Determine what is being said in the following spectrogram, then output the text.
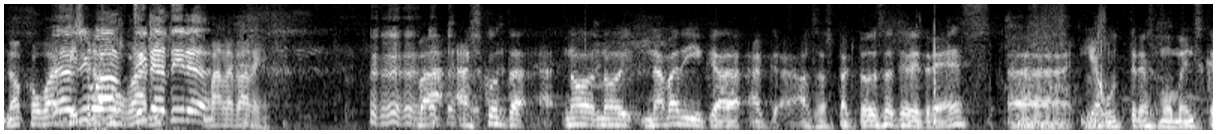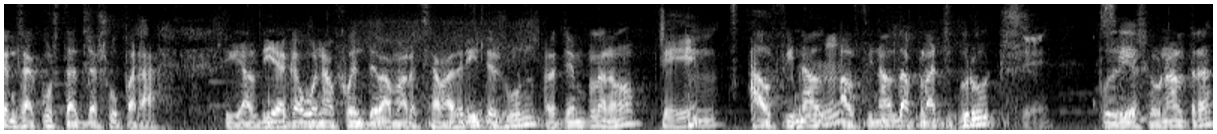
No, que ho has dit igual, tira, tira. Vale, vale. Va, escolta, no, no, anava a dir que a- als espectadors de TV3 eh, hi ha hagut tres moments que ens ha costat de superar. O sigui, el dia que Buenafuente va marxar a Madrid és un, per exemple, no? Sí. Al final, al final de Plats Bruts, Sí. podria ser un altre.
